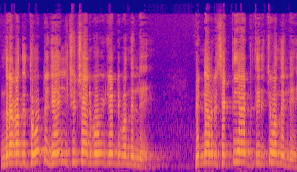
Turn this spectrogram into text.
ഇന്ദിരാഗാന്ധി തോറ്റ് ജയിൽ ശിക്ഷ അനുഭവിക്കേണ്ടി വന്നില്ലേ? പിന്നെ അവർ ശക്തിയായിട്ട് തിരിച്ചു വന്നില്ലേ?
